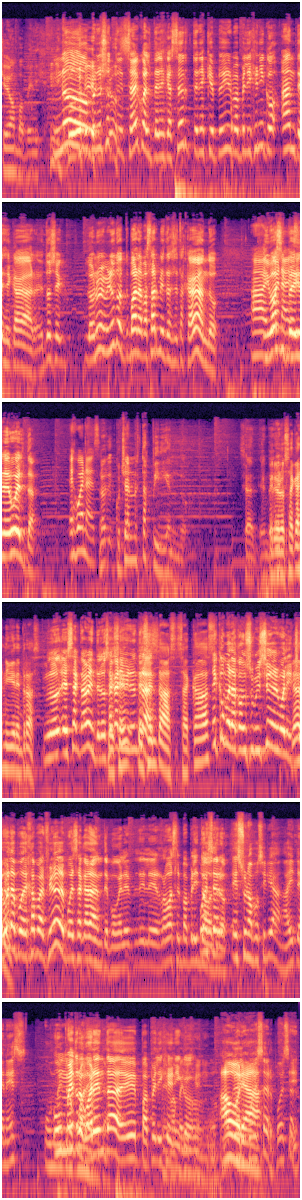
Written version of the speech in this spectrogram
llevan papel higiénico. No, pero yo, te- ¿sabés cuál tenés que hacer? Tenés que pedir papel higiénico antes de cagar. Entonces, los nueve minutos van a pasar mientras estás cagando. Ah, y vas y pedís esa. de vuelta. Es buena eso. No, escuchá, no estás pidiendo. O sea, ¿entendés? Pero lo sacás ni bien entras. Exactamente, lo sacás te, sen- bien te entras. sentás, sacás. Es como la consumición del boliche. Claro. Vos la podés dejar para el final o la podés sacar antes porque le, le- le robás el papelito a ser, otro. es una posibilidad. Ahí tenés un, Un metro cuarenta de papel de papel higiénico. Ahora, Puede ser, puede ser. eh,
